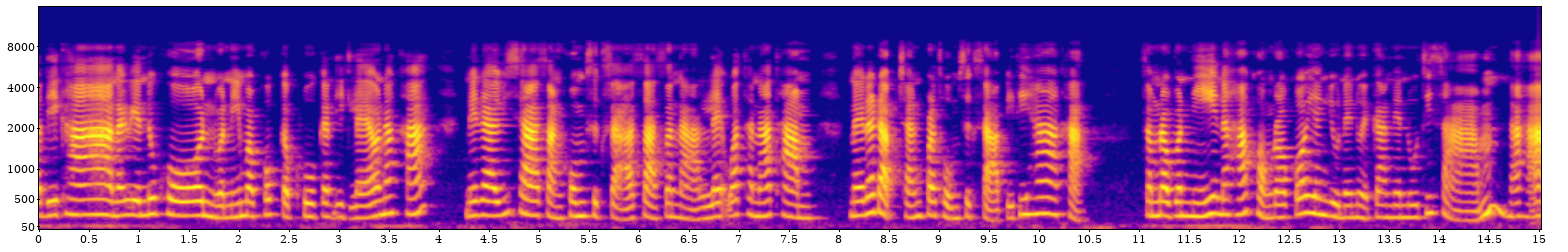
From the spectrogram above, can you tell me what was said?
วัสดีค่ะ นักเรียนทุกคนวันนี้มาพบกับครูกันอีกแล้วนะคะ ในรายวิชาสังคมศึกษาศาสนาและวัฒนธรรม ในระดับชั้นประถมศึกษาปีที่ 5 ค่ะสำหรับวันนี้นะคะของเราก็ยังอยู่ในหน่วยการเรียนรู้ที่ 3 นะคะ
